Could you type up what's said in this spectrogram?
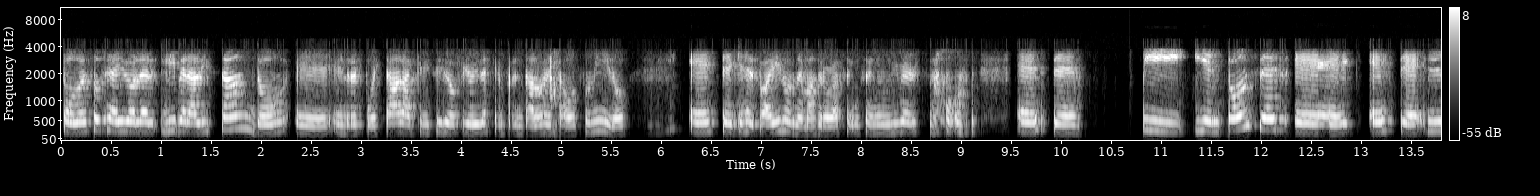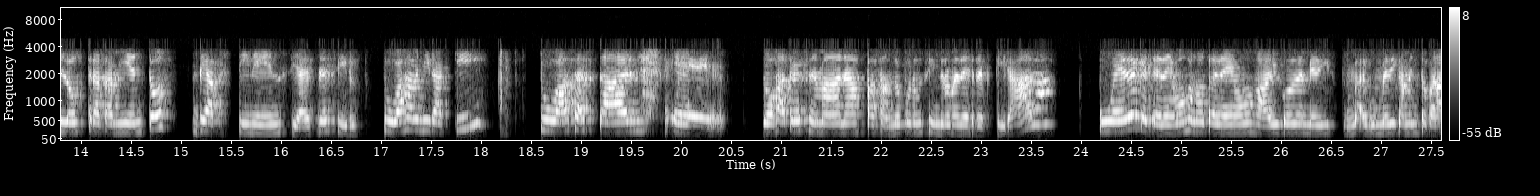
todo eso se ha ido liberalizando en respuesta a la crisis de opioides que enfrenta los Estados Unidos, este que es el país donde más drogas se usan en el universo. este y, y entonces este los tratamientos de abstinencia, es decir, tú vas a venir aquí tú vas a estar eh, dos a tres semanas pasando por un síndrome de respirada. Puede que tenemos o no tenemos algo de algún medicamento para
